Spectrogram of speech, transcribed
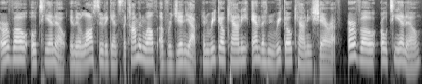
Irvo Otieno in their lawsuit against the Commonwealth of Virginia, Henrico County, and the Henrico County Sheriff. Irvo Otieno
